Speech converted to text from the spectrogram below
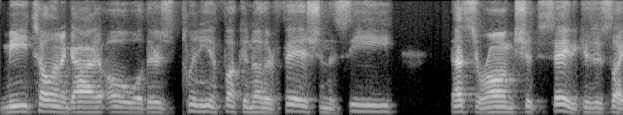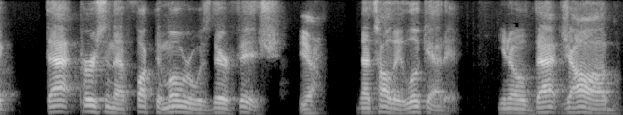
me telling a guy, oh, well, there's plenty of fucking other fish in the sea. That's the wrong shit to say because it's like that person that fucked them over was their fish. Yeah. That's how they look at it. You know, that job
